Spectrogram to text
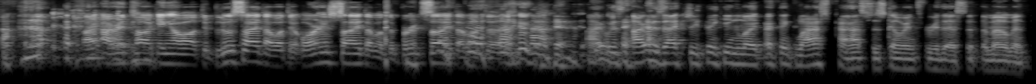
are, are, we talking about the blue side about the orange side about the bird side about the i was i was actually thinking like i think lastpass is going through this at the moment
